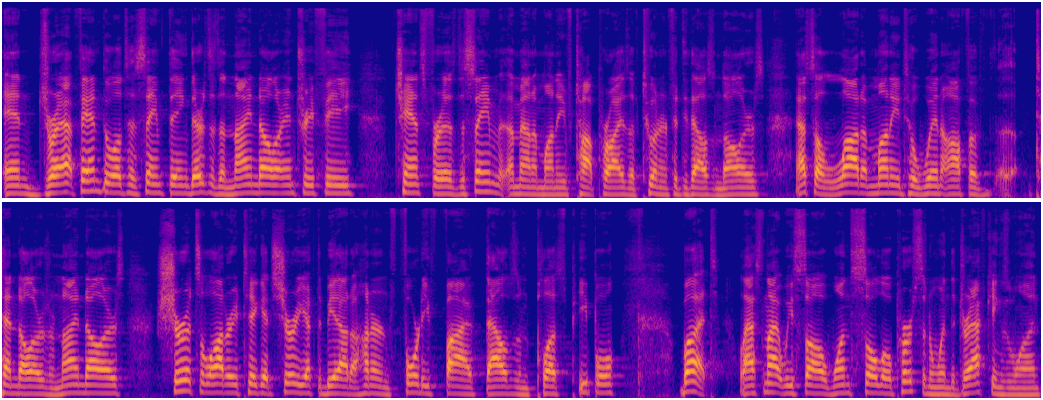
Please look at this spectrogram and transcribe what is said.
And draft, FanDuel, it's the same thing. Theirs is a $9 entry fee. Chance for is the same amount of money, top prize of $250,000. That's a lot of money to win off of uh, $10 or $9. Sure, it's a lottery ticket. Sure, you have to beat out 145,000 plus people. But last night we saw one solo person win the DraftKings one.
